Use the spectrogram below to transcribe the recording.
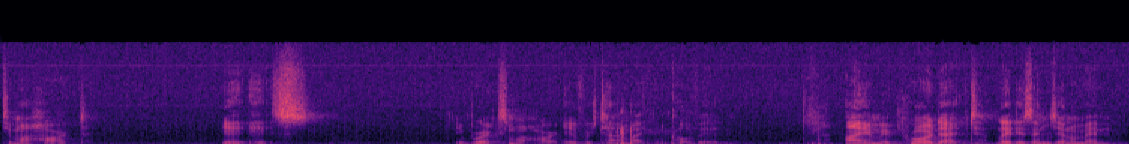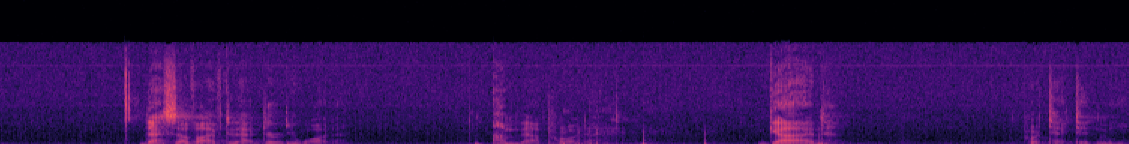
to my heart. It, it's it breaks my heart every time I think of it. I am a product, ladies and gentlemen, that survived that dirty water. I'm that product. God protected me.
